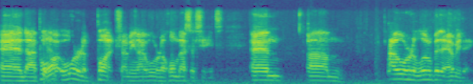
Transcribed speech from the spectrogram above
and I, pulled, Yeah. I ordered a bunch. I mean, I ordered a whole mess of sheets, and um, I ordered a little bit of everything,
